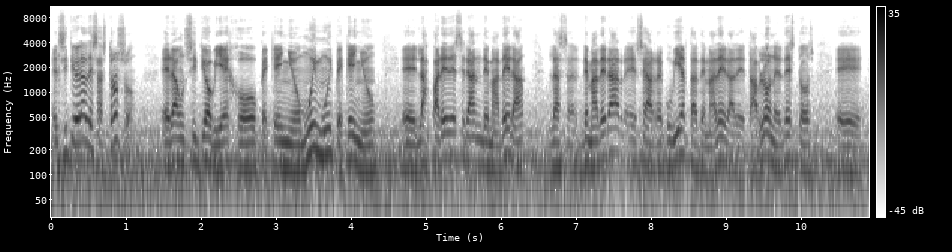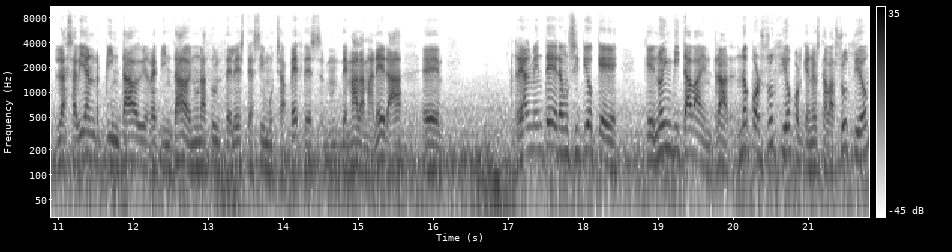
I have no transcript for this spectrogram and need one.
El sitio era desastroso. Era un sitio viejo, pequeño, muy, muy pequeño. Eh, las paredes eran de madera, las de madera, o sea, recubiertas de madera, de tablones de estos. Eh, las habían pintado y repintado en un azul celeste así muchas veces, de mala manera. realmente era un sitio que, que no invitaba a entrar. No por sucio, porque no estaba sucio,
